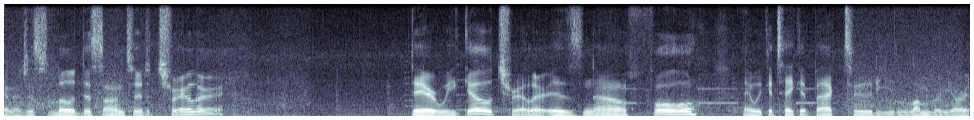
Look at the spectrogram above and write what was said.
Gonna just load this onto the trailer. There we go, trailer is now full, and we could take it back to the lumber yard.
